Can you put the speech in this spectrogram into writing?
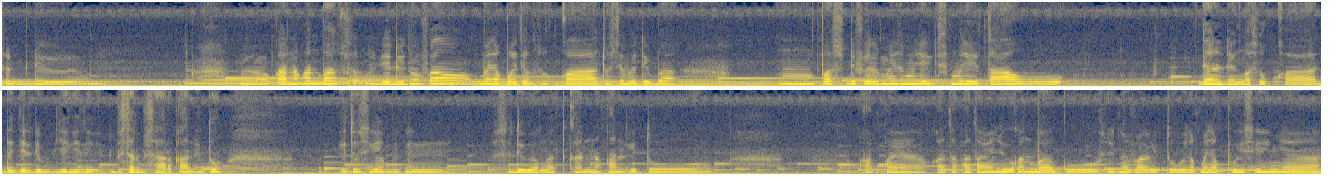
sedih. Karena kan pas jadi novel banyak banget yang suka terus tiba-tiba hmm, pas di filmnya semua jadi semua jadi tahu dan ada yang nggak suka dan jadi jadi besar besarkan itu itu sih yang bikin sedih banget. Karena kan itu apa ya kata-katanya juga kan bagus di novel itu banyak banyak puisinya.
